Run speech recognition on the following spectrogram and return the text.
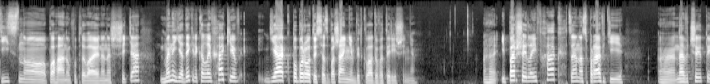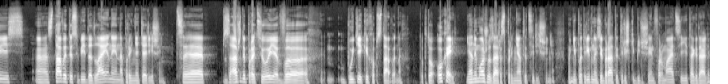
дійсно погано впливає на наше життя, в мене є декілька лайфхаків, як поборотися з бажанням відкладувати рішення. Е, І перший лайфхак це насправді е, навчитись е, ставити собі дедлайни на прийняття рішень. Це завжди працює в будь-яких обставинах. Тобто, окей, я не можу зараз прийняти це рішення. Мені потрібно зібрати трішки більше інформації і так далі.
